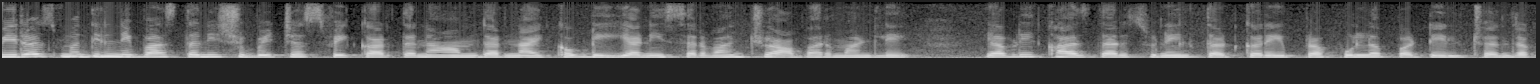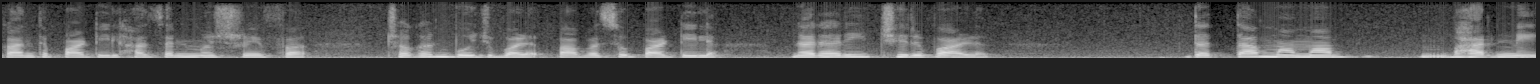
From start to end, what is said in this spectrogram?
मिरजमधील निवासस्थानी शुभेच्छा स्वीकारताना आमदार नायकवडी यांनी सर्वांचे आभार मानले. यावेळी खासदार सुनील तटकरे प्रफुल्ल पटेल चंद्रकांत पाटील हसन मुश्रेफ छगन भुजबळ बाबासो पाटील नरहरी झिरवाळ दत्ता मामा भारणे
